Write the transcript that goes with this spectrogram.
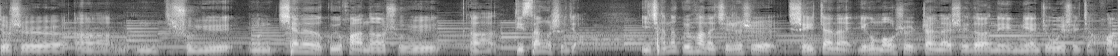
就是呃嗯，属于嗯现在的规划呢，属于呃第三个视角。以前的规划呢，其实是谁站在一个谋士站在谁的那一面就为谁讲话，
